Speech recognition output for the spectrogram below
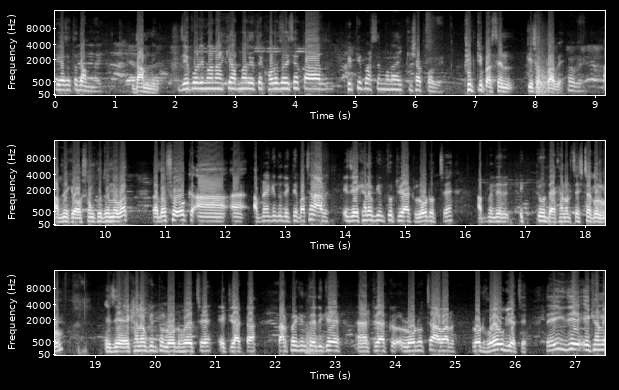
পেঁয়াজের তো দাম নাই। দাম নেই। যে পরিমাণ আর কি আপনার এতে খরচ হয়েছে তার ফিফটি পার্সেন্ট মনে হয় কৃষক পাবে। ফিফটি পার্সেন্ট কৃষক পাবে। আপনাকে অসংখ্য ধন্যবাদ। দর্শক আপনারা কিন্তু দেখতে পাচ্ছেন, আর এই যে এখানেও কিন্তু ট্রাক লোড হচ্ছে। আপনাদের একটু দেখানোর চেষ্টা করব। এই যে এখানেও কিন্তু লোড হয়েছে এই ট্রাকটা। তারপরে কিন্তু এদিকে ট্রাক লোড হচ্ছে, আবার লোড হয়েও গিয়েছে। তো এই যে এখানে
